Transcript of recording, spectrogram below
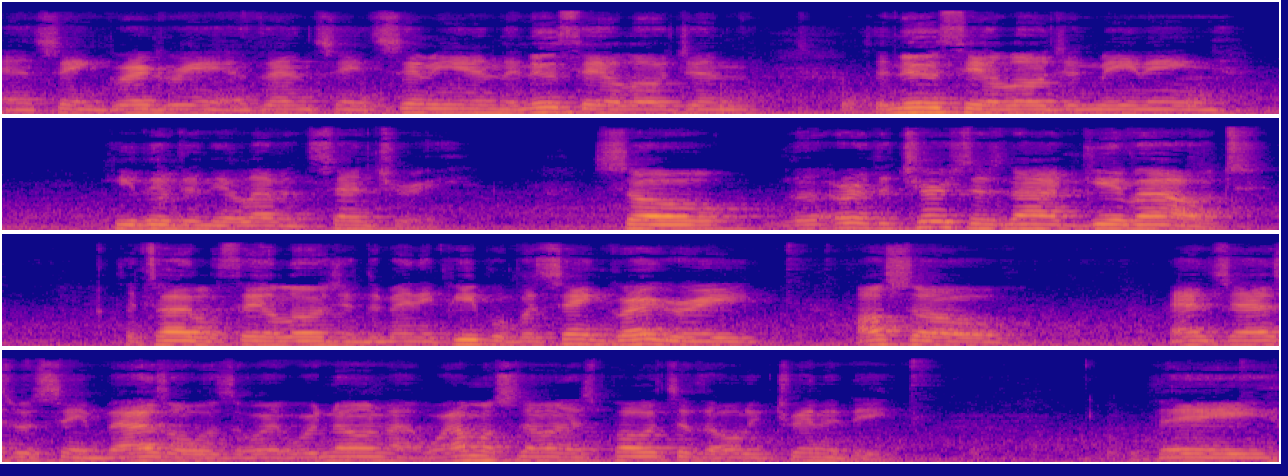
and St. Gregory, and then St. Simeon, the new theologian. The new theologian meaning he lived in the 11th century. So the, or the church does not give out the title of theologian to many people, but St. Gregory also, and as with St. Basil, was, we're, known, we're almost known as poets of the Holy Trinity. They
